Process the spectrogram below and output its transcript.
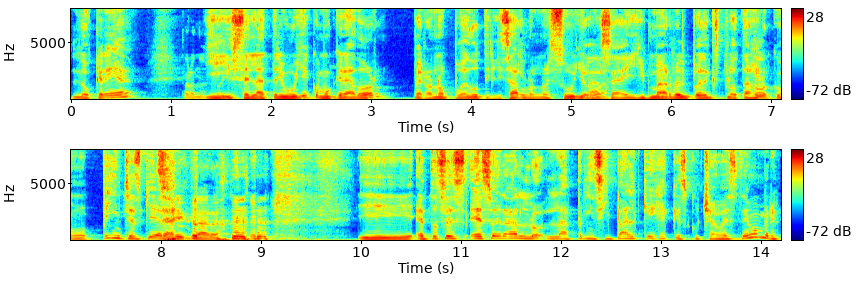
lo crea y se le atribuye como creador, pero no puede utilizarlo, no es suyo. O sea, y Marvel puede explotarlo como pinches quiera. Sí, claro. y entonces eso era la principal queja que escuchaba este hombre.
